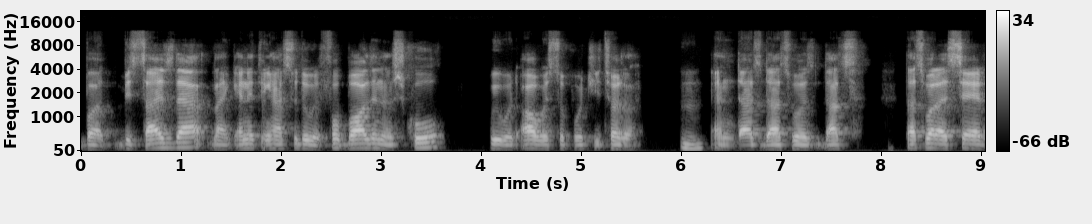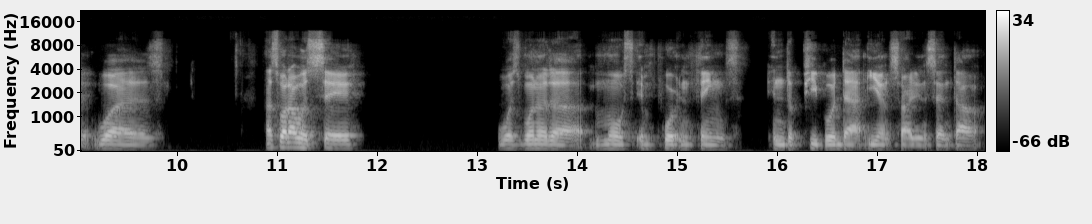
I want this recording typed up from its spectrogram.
But besides that, like anything has to do with football in a school, we would always support each other. Mm. And that's that's was that's that's what I said was that's what I would say was one of the most important things in the people that Ian Sargent sent out.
